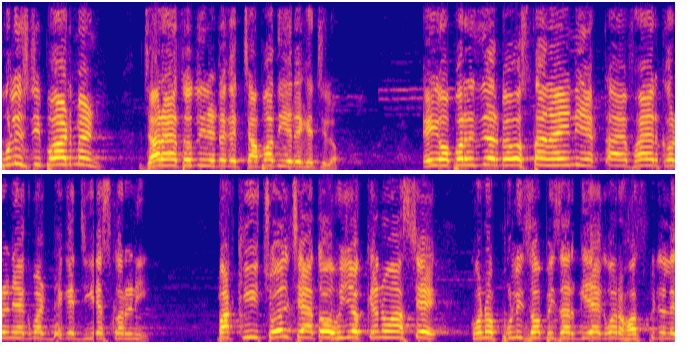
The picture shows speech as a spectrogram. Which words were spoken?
পুলিশ ডিপার্টমেন্ট যারা এতদিন এটাকে চাপা দিয়ে রেখেছিল, এই অপরাধীদের ব্যবস্থা নেয়নি, একটা এফআইআর করেনি, একবার ডেকে জিজ্ঞেস করেনি। বা কি চলছে, এত অভিযোগ কেন আসছে? কোন পুলিশ অফিসার গিয়ে একবার হসপিটালে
